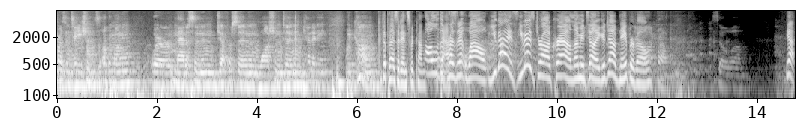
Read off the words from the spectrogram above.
presentations of the mummy where Madison and Jefferson and Washington and Kennedy would come. The presidents would come. All of the president. Wow, you guys, you guys draw a crowd. Let me tell you. Good job, Naperville. So, um, Yeah.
